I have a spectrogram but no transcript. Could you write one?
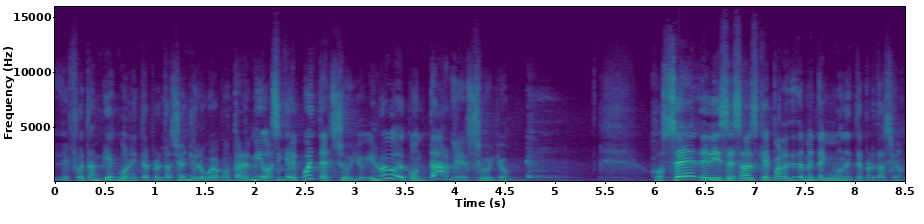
le fue tan bien con la interpretación, yo le voy a contar el mío. Así que le cuenta el suyo. Y luego de contarle el suyo, José le dice, ¿sabes qué? Para ti también tengo una interpretación.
